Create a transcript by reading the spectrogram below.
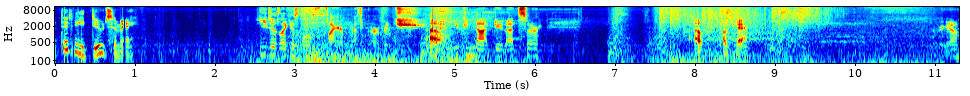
What did he do to me? He did like his little fire breath garbage. Oh. Yeah, you cannot do that, sir. Oh, okay. There we go.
